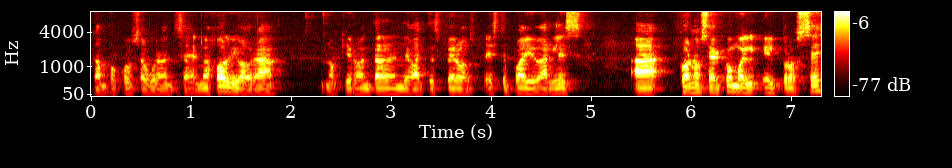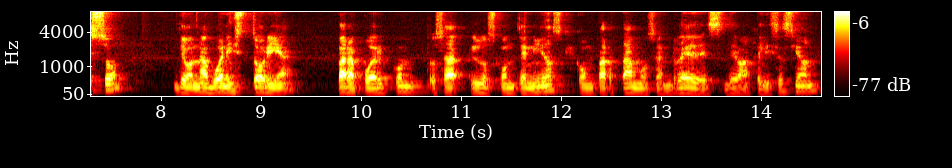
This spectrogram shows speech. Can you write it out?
tampoco seguramente sea el mejor. Digo, ahora no quiero entrar en debates, pero este puede ayudarles a conocer como el, el proceso de una buena historia para poder, o sea, los contenidos que compartamos en redes de evangelización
